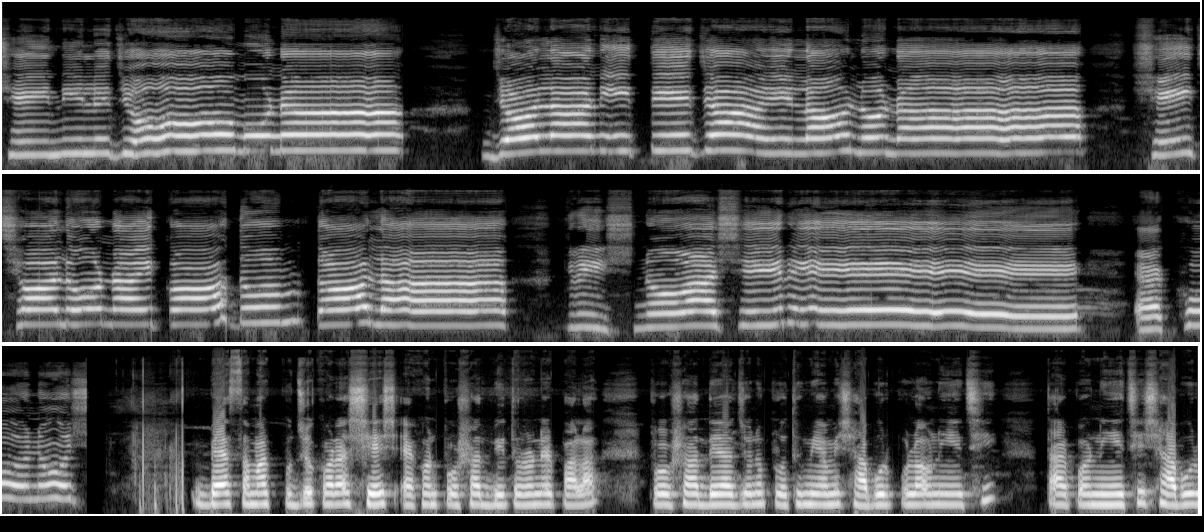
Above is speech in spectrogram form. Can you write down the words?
সেই নীল যমুনা জলা নিতে যায় ললনা। সেই ছলনায় কদম তলা, কৃষ্ণ আসে রে। এখনও ব্যাস, আমার পুজো করা শেষ। এখন প্রসাদ বিতরণের পালা। প্রসাদ দেওয়ার জন্য প্রথমে আমি সাবুর পোলাও নিয়েছি, তারপর নিয়েছি সাবুর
